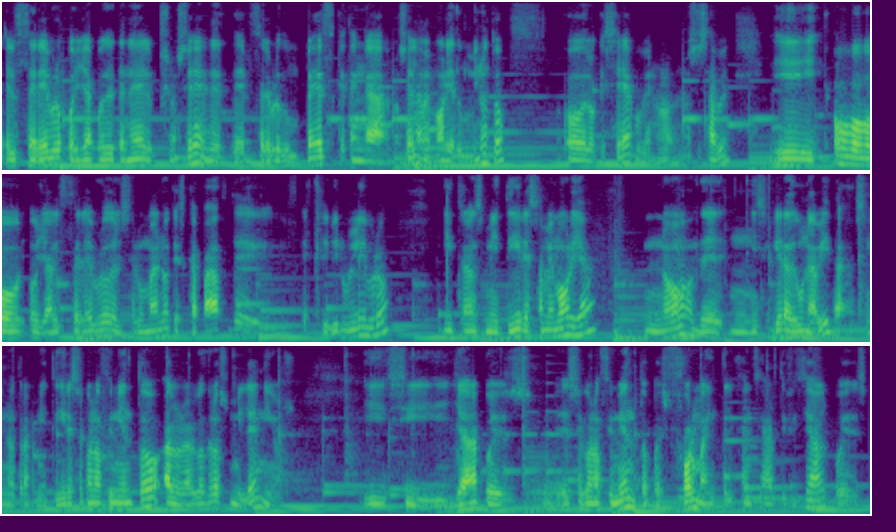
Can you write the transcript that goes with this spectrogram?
el cerebro pues ya puede tener, pues, no sé, desde el cerebro de un pez que tenga, no sé, la memoria de un minuto o lo que sea, porque no, no se sabe, y, o, o ya el cerebro del ser humano que es capaz de escribir un libro y transmitir esa memoria no de, ni siquiera de una vida, sino transmitir ese conocimiento a lo largo de los milenios. Y si ya pues ese conocimiento pues forma inteligencia artificial, pues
